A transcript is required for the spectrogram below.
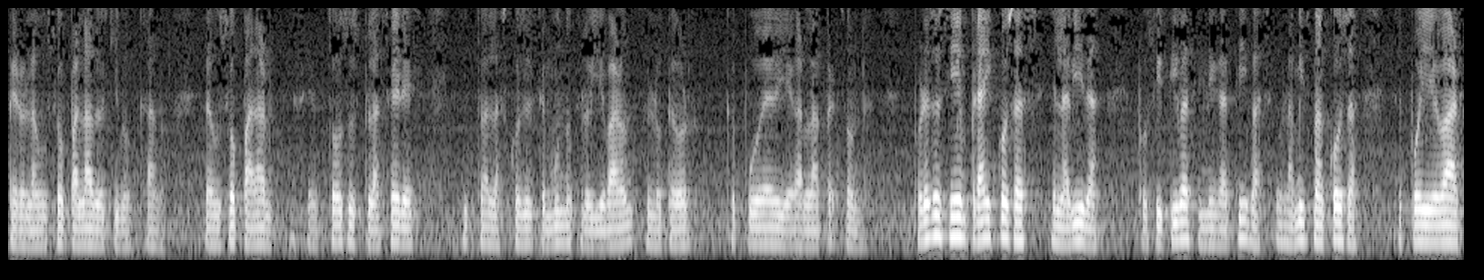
pero la usó para el lado equivocado, la usó para dar todos sus placeres y todas las cosas de este mundo que lo llevaron a lo peor puede llegar la persona. Por eso siempre hay cosas en la vida, positivas y negativas, o la misma cosa te puede llevar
